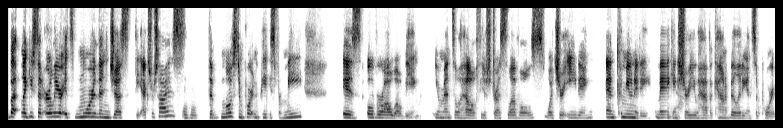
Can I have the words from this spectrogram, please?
But like you said earlier it's more than just the exercise. Mm-hmm. the most important piece for me is overall well-being your mental health your stress levels what you're eating and community making sure you have accountability and support.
